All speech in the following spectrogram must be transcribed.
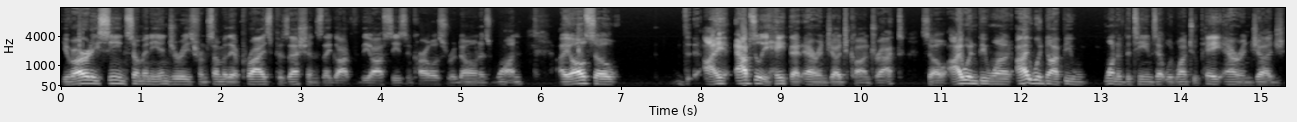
You've already seen so many injuries from some of their prized possessions they got for the offseason. Carlos Rodon is one. I also, I absolutely hate that Aaron Judge contract. So I wouldn't be one. I would not be one of the teams that would want to pay Aaron Judge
